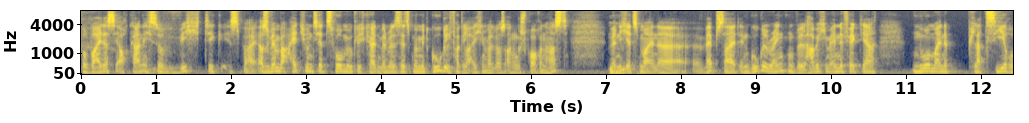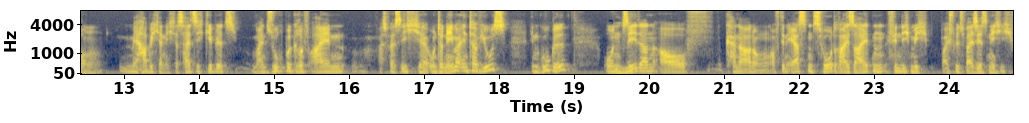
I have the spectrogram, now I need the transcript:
Wobei das ja auch gar nicht so wichtig ist bei, also wir haben bei iTunes jetzt zwei Möglichkeiten. Wenn wir das jetzt mal mit Google vergleichen, weil du es angesprochen hast. Wenn mhm. ich jetzt meine Website in Google ranken will, habe ich im Endeffekt ja nur meine Platzierung. Mehr habe ich ja nicht. Das heißt, ich gebe jetzt meinen Suchbegriff ein, was weiß ich, Unternehmerinterviews in Google und mhm. sehe dann auf, keine Ahnung, auf den ersten zwei, drei Seiten finde ich mich beispielsweise jetzt nicht. Ich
